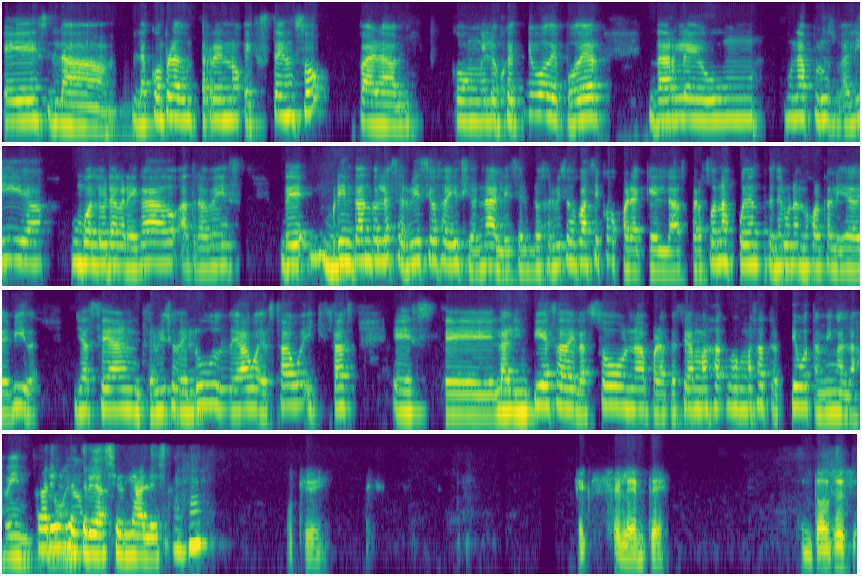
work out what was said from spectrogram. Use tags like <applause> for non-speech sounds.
es la, la compra de un terreno extenso para con el objetivo de poder darle una plusvalía, un valor agregado a través de brindándole servicios adicionales, los servicios básicos para que las personas puedan tener una mejor calidad de vida, ya sean servicios de luz, de agua, de desagüe y quizás este, la limpieza de la zona para que sea más, más atractivo también a las ventas. Áreas recreacionales. Ok. Excelente. Entonces,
